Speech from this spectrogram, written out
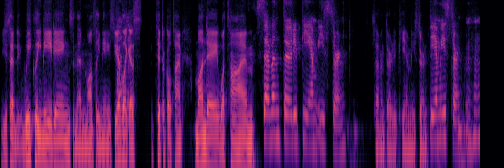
you said weekly meetings and then monthly meetings? Do you have like a typical time? Monday, what time? Seven thirty p.m. Eastern. Seven thirty p.m. Eastern. P.m. Eastern. Mm-hmm.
